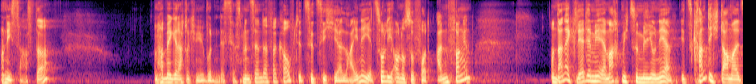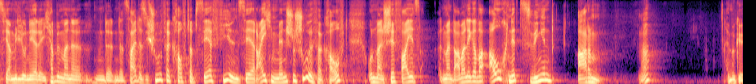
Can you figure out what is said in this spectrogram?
Und ich saß da und habe mir gedacht, okay, mir wurde ein Assessment Center verkauft, jetzt sitze ich hier alleine, jetzt soll ich auch noch sofort anfangen. Und dann erklärt er mir, er macht mich zum Millionär. Jetzt kannte ich damals ja Millionäre. Ich habe in, meiner, in der, in der Zeit, als ich Schuhe verkauft habe, sehr vielen, sehr reichen Menschen Schuhe verkauft. Und mein Chef war jetzt, mein damaliger war auch nicht zwingend arm. Ne? Herr Mücke,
